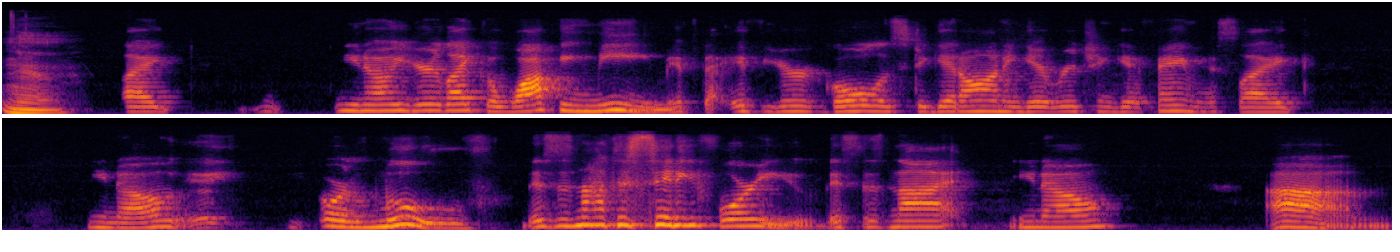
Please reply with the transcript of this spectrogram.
yeah like you know you're like a walking meme if the, if your goal is to get on and get rich and get famous like you know eh, or move this is not the city for you this is not you know um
